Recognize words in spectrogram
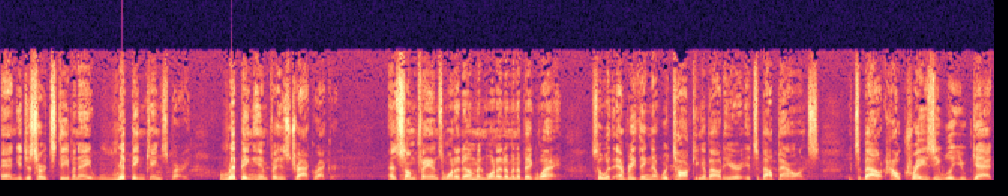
And you just heard Stephen A. ripping Kingsbury, ripping him for his track record, as some fans wanted him and wanted him in a big way. So, with everything that we're talking about here, it's about balance. It's about how crazy will you get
